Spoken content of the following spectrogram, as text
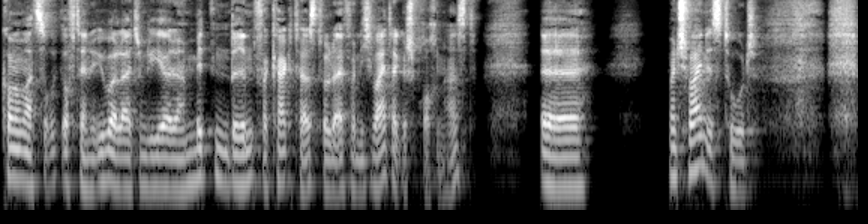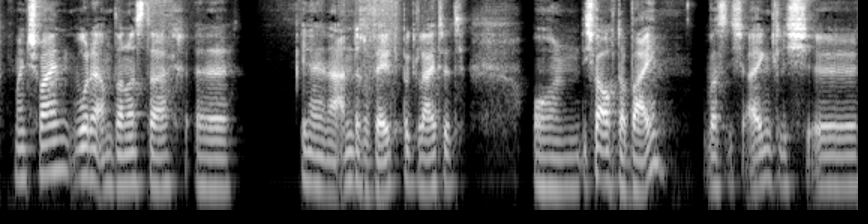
kommen wir mal zurück auf deine Überleitung, die du ja dann mittendrin verkackt hast, weil du einfach nicht weitergesprochen hast. Äh, mein Schwein ist tot. Mein Schwein wurde am Donnerstag äh, in eine andere Welt begleitet und ich war auch dabei, was ich eigentlich äh,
